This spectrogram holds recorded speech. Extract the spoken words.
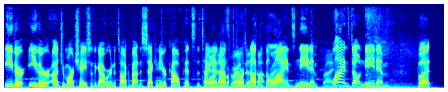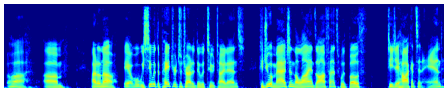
either either uh, Ja'Marr Chase or the guy we're going to talk about in a second here, Kyle Pitts, the tight end out of where I was Florida. Not that the right. Lions need him. Right. Lions don't need him, but uh, um, I don't know. Yeah, well, we see what the Patriots are trying to do with two tight ends. Could you imagine the Lions' offense with both T.J. Hockenson and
